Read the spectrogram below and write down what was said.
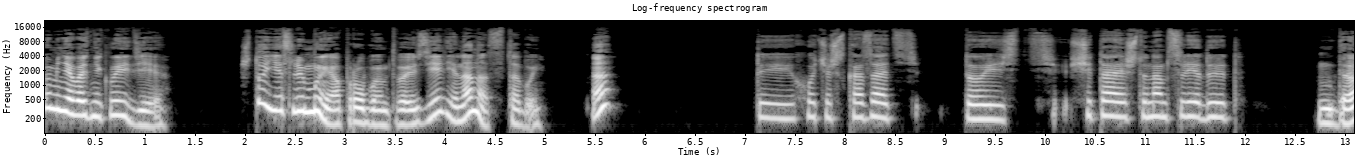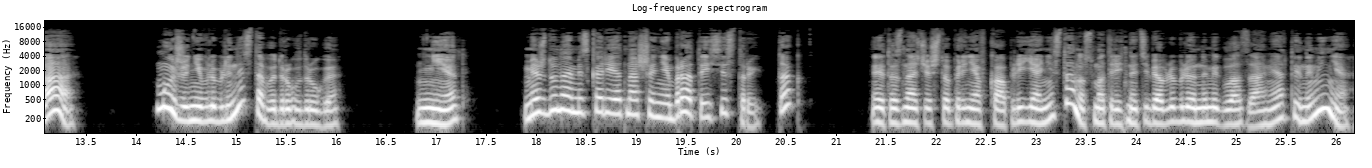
У меня возникла идея. Что, если мы опробуем твое зелье на нас с тобой? А? Ты хочешь сказать, то есть считаешь, что нам следует... Да. Мы же не влюблены с тобой друг в друга? Нет. Между нами скорее отношения брата и сестры, так? Это значит, что приняв капли, я не стану смотреть на тебя влюбленными глазами, а ты на меня.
